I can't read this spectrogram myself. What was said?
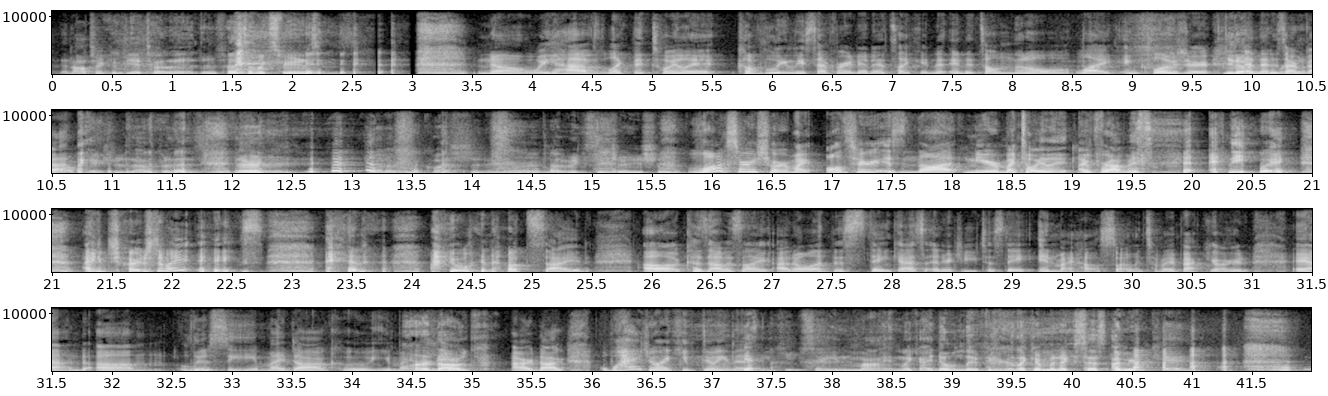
an altar can be a toilet I've had some experiences No, we have like the toilet completely separated. It's like in, in its own little like enclosure, You know, and then it's our gonna want bath. pictures after this. They're questioning our living situation. Long story short, my altar is not near my toilet. I promise. anyway, I charged my eggs and I went outside because I was like, I don't want this stank ass energy to stay in my house. So I went to my backyard and um, Lucy, my dog, who you might Our hear- dog? our dog. Why do I keep doing this? Yeah, you keep saying mine. Like I don't live here. Like I'm an access. I'm your kid.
